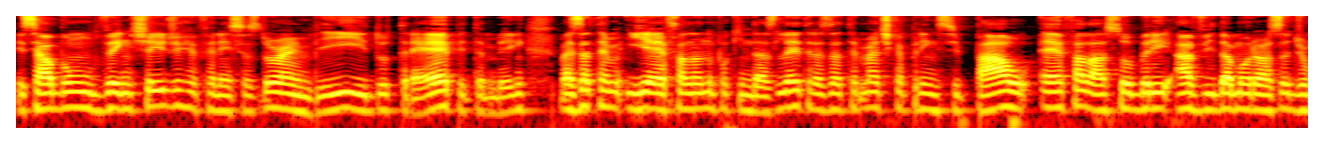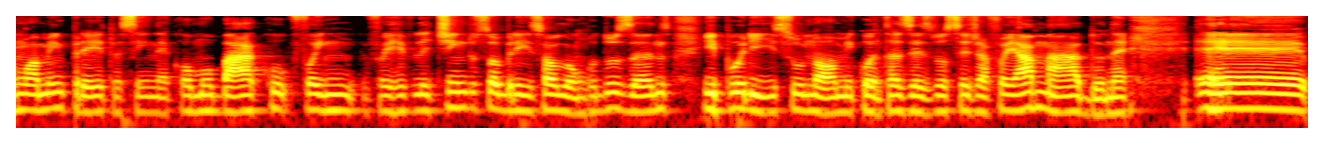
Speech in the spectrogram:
Esse álbum vem cheio de referências do R&B, do trap também, mas até e é falando um pouquinho das letras, a temática principal é falar sobre a vida amorosa de um homem preto, assim, né? Como o Baco foi, foi refletindo sobre isso ao longo dos anos e por isso o nome quantas vezes você já foi amado, né? É,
